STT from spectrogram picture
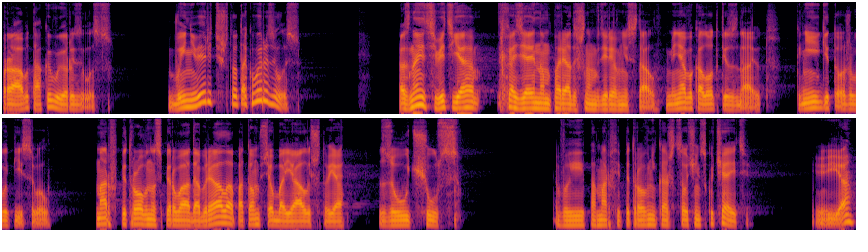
«Право, так и выразилось». «Вы не верите, что так выразилось?» «А знаете, ведь я хозяином порядочным в деревне стал. Меня в околотке знают. Книги тоже выписывал. Марфа Петровна сперва одобряла, а потом все боялась, что я заучусь». «Вы по Марфе Петровне, кажется, очень скучаете». «Я?»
